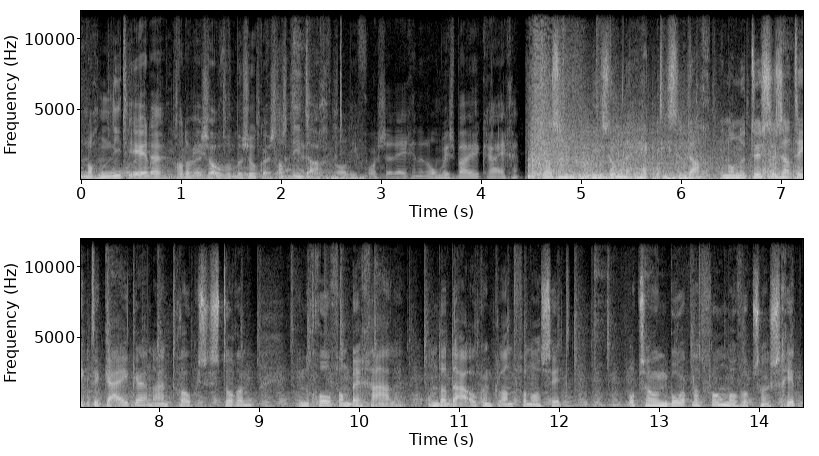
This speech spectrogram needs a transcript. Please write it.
Nog niet eerder hadden we zoveel bezoekers als die dag. Al die forse regen- en onweersbuien krijgen. Het was een bijzonder hectische dag en ondertussen zat ik te kijken naar een tropische storm in de golf van Bengalen, omdat daar ook een klant van zit. Op zo'n boorplatform of op zo'n schip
